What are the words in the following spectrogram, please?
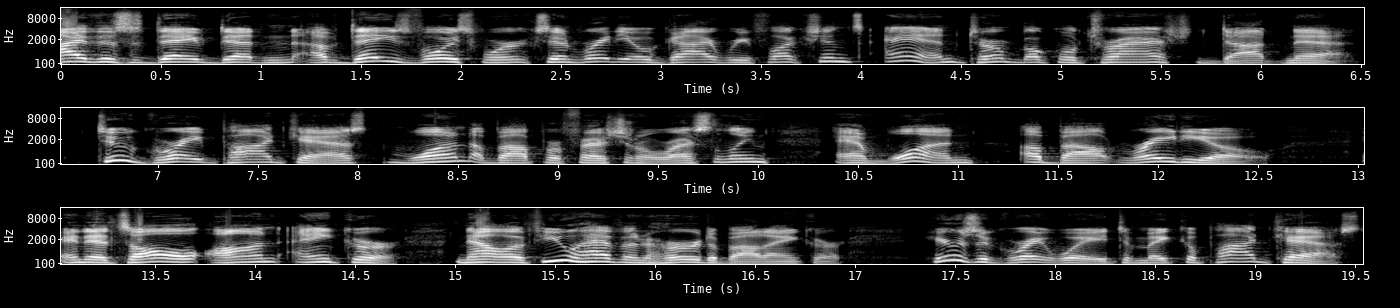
Hi, this is Dave Denton of Dave's Voice Works and Radio Guy Reflections and TurnbuckleTrash.net. Two great podcasts, one about professional wrestling and one about radio. And it's all on Anchor. Now, if you haven't heard about Anchor, here's a great way to make a podcast.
